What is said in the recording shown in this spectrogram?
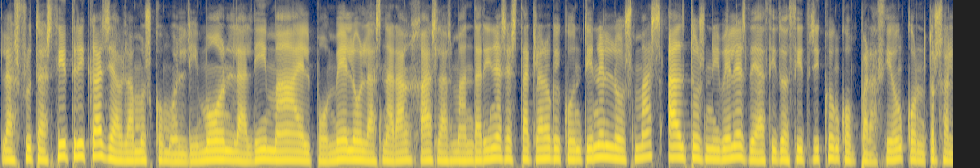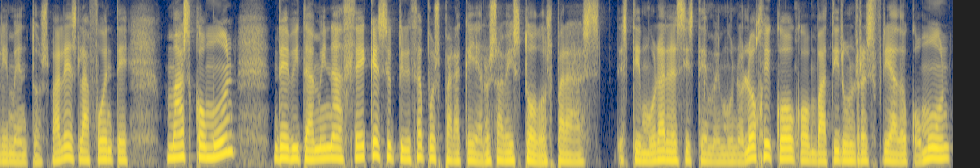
las frutas cítricas, ya hablamos como el limón, la lima, el pomelo, las naranjas, las mandarinas, está claro que contienen los más altos niveles de ácido cítrico en comparación con otros alimentos, ¿vale? Es la fuente más común de vitamina C que se utiliza pues para que ya lo sabéis todos, para estimular el sistema inmunológico, combatir un resfriado común,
